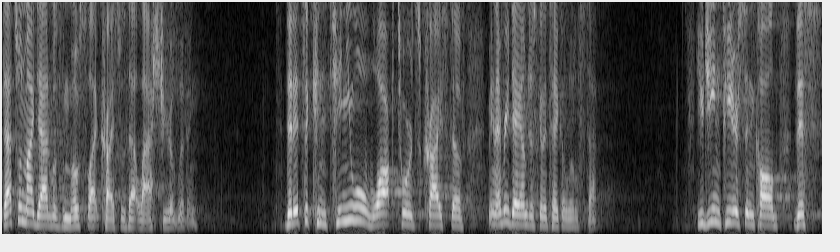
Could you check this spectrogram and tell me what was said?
that's when my dad was the most like Christ, was that last year of living. That it's a continual walk towards Christ of, man, every day I'm just going to take a little step. Eugene Peterson called this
